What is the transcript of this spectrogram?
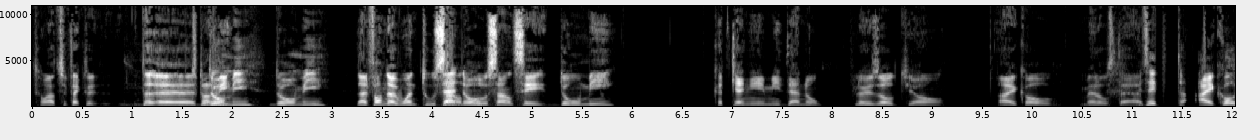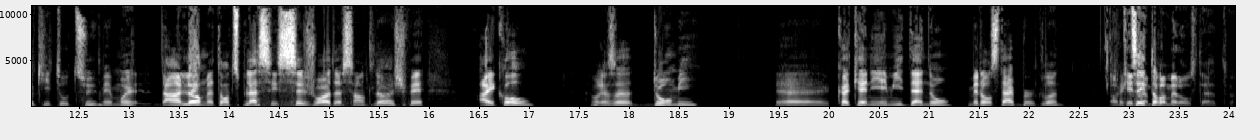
Tu comprends-tu? Fait que, euh, Domi. Domi, Dans le fond, on a one-two centre. Dano. Au centre, c'est Domi, Kotkaniemi, Dano. Puis là, eux autres, ils ont Eichel, Mais Middlestad. Tu sais, t'as Eichel qui est au-dessus, mais moi, dans l'ordre, mettons, tu places ces six joueurs de centre-là, je fais Eichel, après ça, Domi, euh, Kotkaniemi, Dano, Middlestad, Berglund. OK, tu pas Middlestad, toi.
